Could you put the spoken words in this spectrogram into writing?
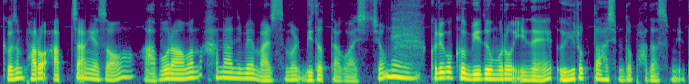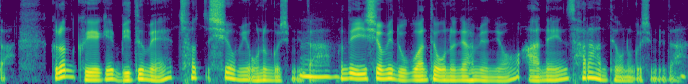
그것은 바로 앞장에서 아브라함은 하나님의 말씀을 믿었다고 하시죠. 네. 그리고 그 믿음으로 인해 의롭다 하심도 받았습니다. 그런 그에게 믿음의 첫 시험이 오는 것입니다. 음. 근데 이 시험이 누구한테 오느냐 하면요. 아내인 사라한테 오는 것입니다.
